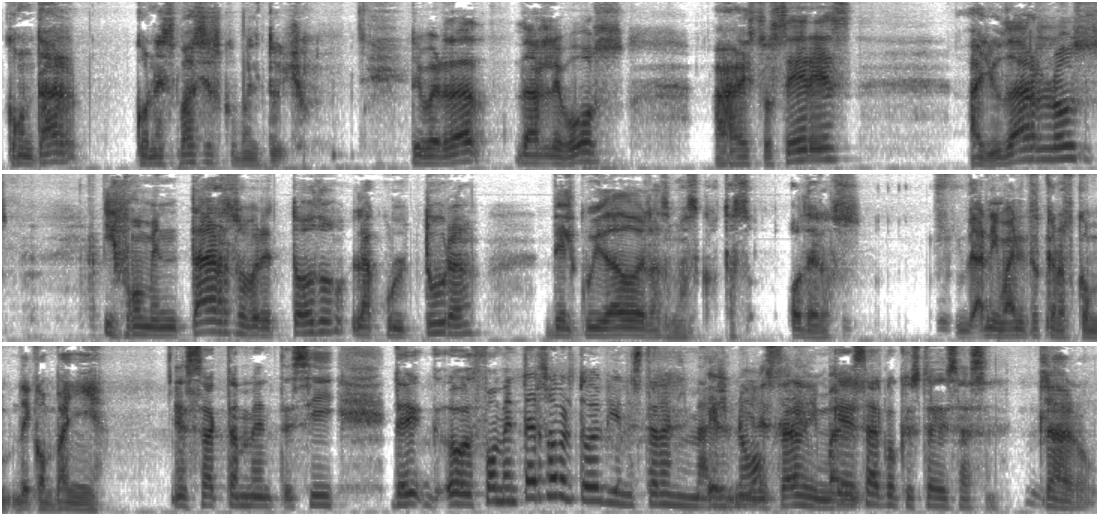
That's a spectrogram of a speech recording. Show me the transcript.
contar con espacios como el tuyo. De verdad, darle voz a estos seres, ayudarlos y fomentar sobre todo la cultura del cuidado de las mascotas o de los animalitos que nos de compañía. Exactamente, sí. De, fomentar sobre todo el bienestar animal, el bienestar animal. Que es algo que ustedes hacen. Claro.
